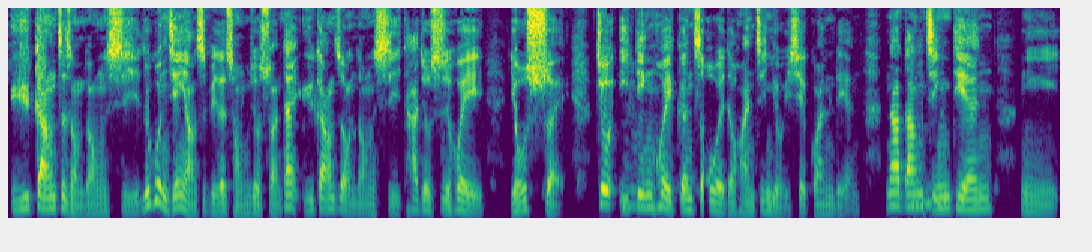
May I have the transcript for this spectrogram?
鱼缸这种东西，如果你今天养的是别的宠物就算，但鱼缸这种东西，它就是会有水，就一定会跟周围的环境有一些关联。那当今天你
